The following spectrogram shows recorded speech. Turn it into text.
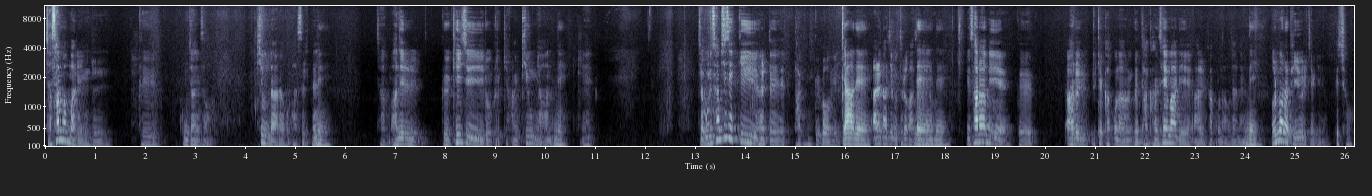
자, 3만 마리를 그 공장에서 키운다라고 봤을 때, 네. 자, 만일 그 케이지로 그렇게 안 키우면, 네. 예. 자, 우리 삼시세끼 할 때 닭 그거 이렇게 야, 네. 알 가지고 네, 들어가잖아요. 네. 사람이 그 알을 이렇게 갖고 나오는 그 닭 한 세 마리의 알을 갖고 나오잖아요. 네. 얼마나 비효율적이에요. 그쵸.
